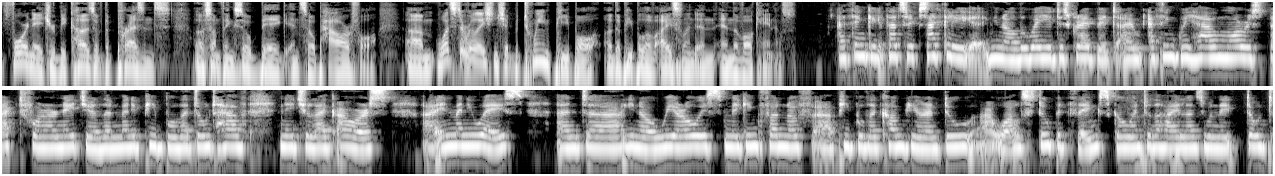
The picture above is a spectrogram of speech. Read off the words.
for nature because of the presence of something so big and so powerful. Um, what's the relationship between people, uh, the people of Iceland, and, and the volcanoes? I think that's exactly, you know, the way you describe it. I, I think we have more respect for our nature than many people that don't have nature like ours uh, in many ways. And, uh, you know, we are always making fun of uh, people that come here and do, uh, well, stupid things, go into the highlands when they don't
